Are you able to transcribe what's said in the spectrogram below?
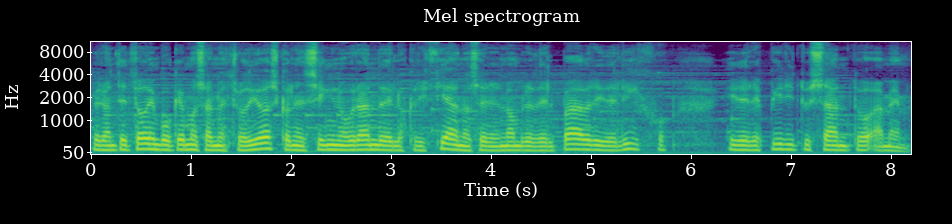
Pero ante todo invoquemos a nuestro Dios con el signo grande de los cristianos, en el nombre del Padre y del Hijo y del Espíritu Santo. Amén.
